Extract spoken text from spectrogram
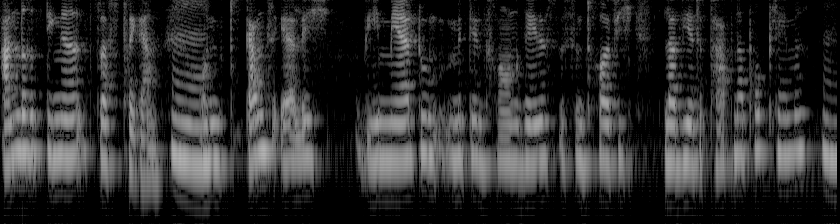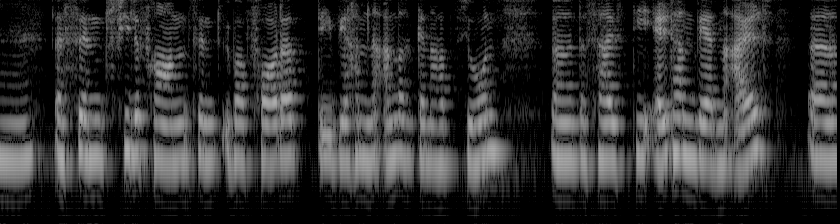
andere Dinge das triggern. Mhm. Und ganz ehrlich, je mehr du mit den Frauen redest, es sind häufig lavierte Partnerprobleme. Mhm. Es sind viele Frauen sind überfordert. Die, wir haben eine andere Generation. Äh, das heißt, die Eltern werden alt. Äh,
